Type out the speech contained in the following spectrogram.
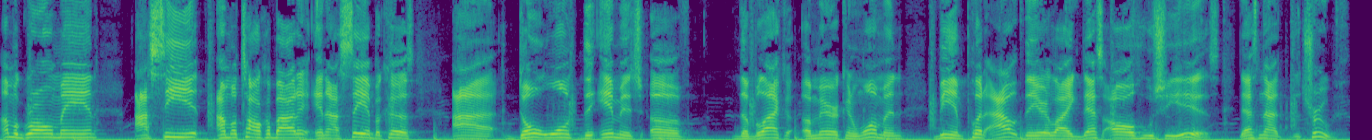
I'm a grown man. I see it. I'm gonna talk about it, and I say it because I don't want the image of the black American woman being put out there like that's all who she is. That's not the truth.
